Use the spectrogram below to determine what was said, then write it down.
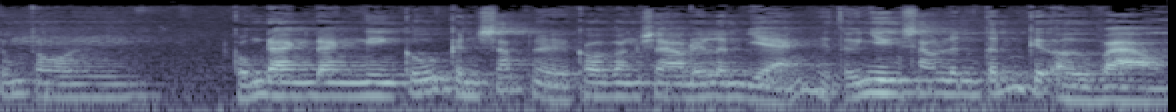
chúng tôi cũng đang đang nghiên cứu kinh sách rồi coi văn sao để lên giảng. Thì tự nhiên sao linh tính kêu ừ vào.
